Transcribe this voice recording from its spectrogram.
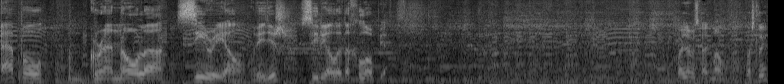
Apple Granola Cereal. Видишь? Cereal это хлопья. Пойдем искать маму. Пошли?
